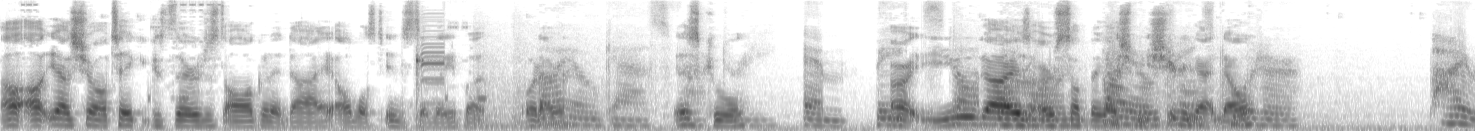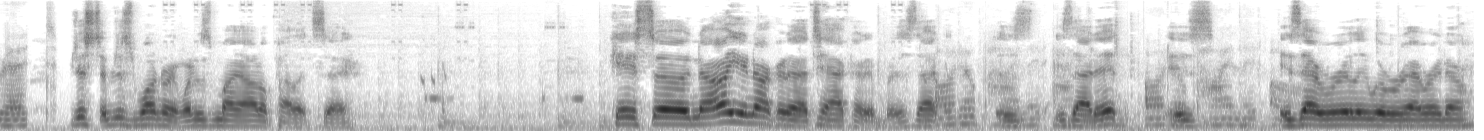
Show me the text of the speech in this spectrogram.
I'll, I'll yeah, sure, I'll take it because they're just all gonna die almost instantly. But whatever. Biogas It's cool. M. Alright, you guys are something I should be shooting at, no? Biotransporter. Pirate. Just I'm just wondering, what does my autopilot say? Okay, so now you're not gonna attack on it, but is that Autopilot is is that it? Is. Is Autopilot is off. that really where we're at right now?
